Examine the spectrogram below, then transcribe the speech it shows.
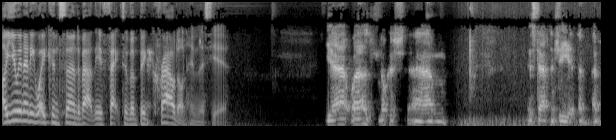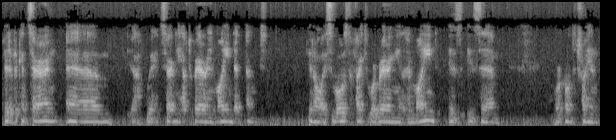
Are you in any way concerned about the effect of a big crowd on him this year? Yeah, well, look, um, it's definitely a, a, bit of a concern. Um, yeah, we certainly have to bear in mind that, and you know, I suppose the fact that we're bearing it in mind is is um, we're going to try and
